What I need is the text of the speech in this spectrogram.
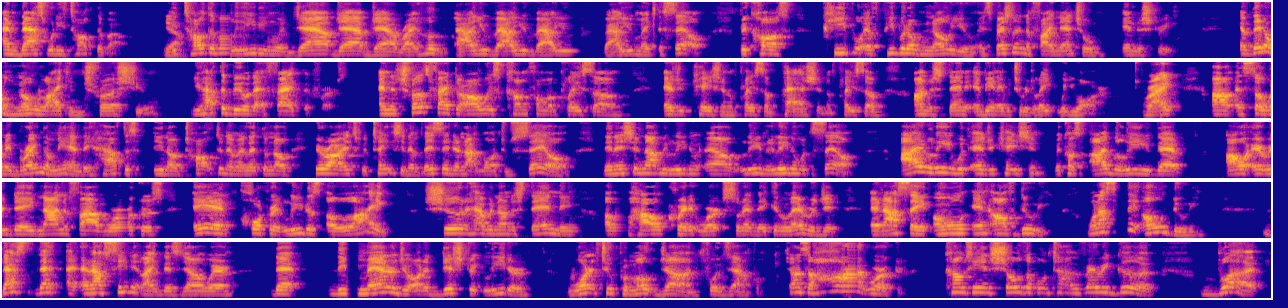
and that's what he talked about. Yeah. He talked about leading with jab, jab, jab, right hook, value, value, value, value, make the sell. Because people, if people don't know you, especially in the financial industry, if they don't know, like, and trust you, you have to build that factor first. And the trust factor always comes from a place of education, a place of passion, a place of understanding and being able to relate where you are, right? Um, and so when they bring them in, they have to, you know, talk to them and let them know here are our expectations. If they say they're not going to sell, then they should not be leading, uh, leading, leading with the sell. I lead with education because I believe that our everyday nine to five workers and corporate leaders alike should have an understanding of how credit works so that they can leverage it. And I say on and off duty. When I say on duty, that's that, and I've seen it like this, John, where that the manager or the district leader wanted to promote John, for example. John's a hard worker, comes in, shows up on time, very good. But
